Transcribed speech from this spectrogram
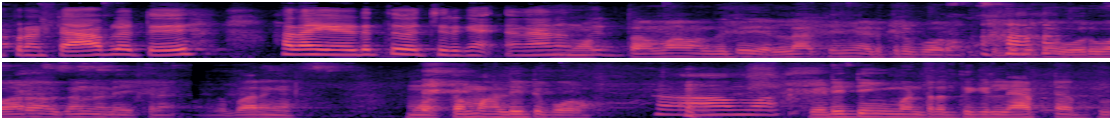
அப்புறம் டேப்லெட்டு அதெல்லாம் எடுத்து வச்சுருக்கேன். நான் வந்து மொத்தமாக வந்துட்டு எல்லாத்தையுமே எடுத்துகிட்டு போகிறோம் கிட்டத்தட்ட ஒரு வாரம் இருக்குன்னு நினைக்கிறேன். இங்கே பாருங்க மொத்தமாக அள்ளிட்டு போகிறோம் ஆமாம் எடிட்டிங் பண்ணுறதுக்கு லேப்டாப்பு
